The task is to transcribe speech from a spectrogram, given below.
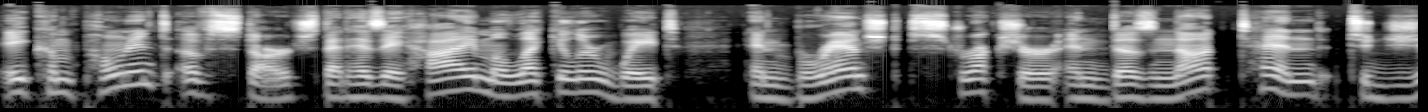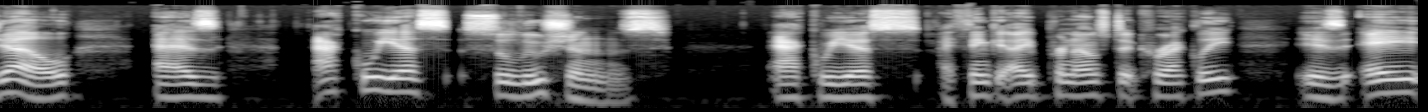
a component of starch that has a high molecular weight and branched structure and does not tend to gel as aqueous solutions. Aqueous, I think I pronounced it correctly, is A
